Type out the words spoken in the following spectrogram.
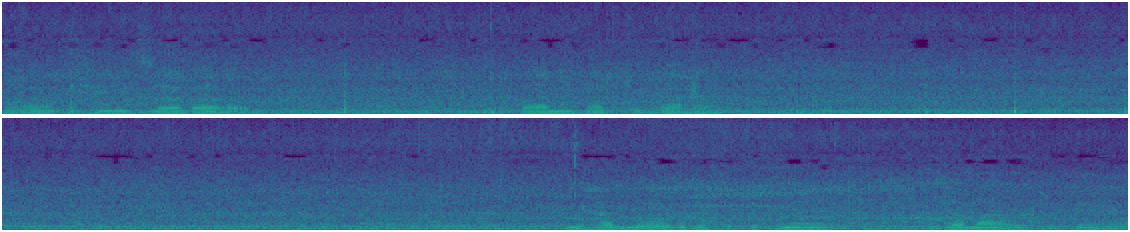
बहुत ही ज़्यादा पानी भर चुका है। यहाँ लोग देखो कितने जमा हो चुके हैं।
